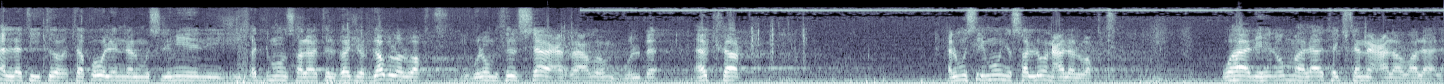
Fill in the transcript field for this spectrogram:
التي تقول إن المسلمين يقدمون صلاة الفجر قبل الوقت يقولون ثلث ساعة بعضهم يقول أكثر. المسلمون يصلون على الوقت. وهذه الأمة لا تجتمع على ضلالة.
